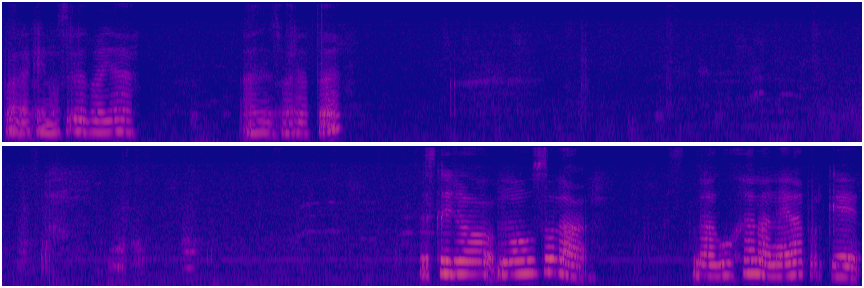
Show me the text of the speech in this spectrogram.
Para que no se les vaya a desbaratar. Es que yo no uso la, la aguja lanera porque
